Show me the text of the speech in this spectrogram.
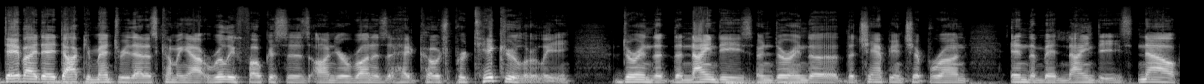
day by day documentary that is coming out really focuses on your run as a head coach, particularly during the, the 90s and during the, the championship run in the mid 90s. Now,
